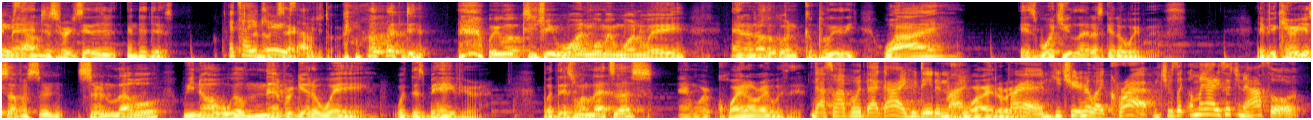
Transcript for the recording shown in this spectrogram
Every man yourself. just heard you say that and did this. it's how you I know carry exactly yourself. what you're talking about. we will treat one woman one way and another one completely. Why? Is what you let us get away with. If you carry yourself a certain certain level, we know we'll never get away with this behavior. But this one lets us, and we're quite all right with it. That's what happened with that guy who dated my Quite all right. friend. He treated her like crap. And she was like, oh my God, he's such an asshole.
